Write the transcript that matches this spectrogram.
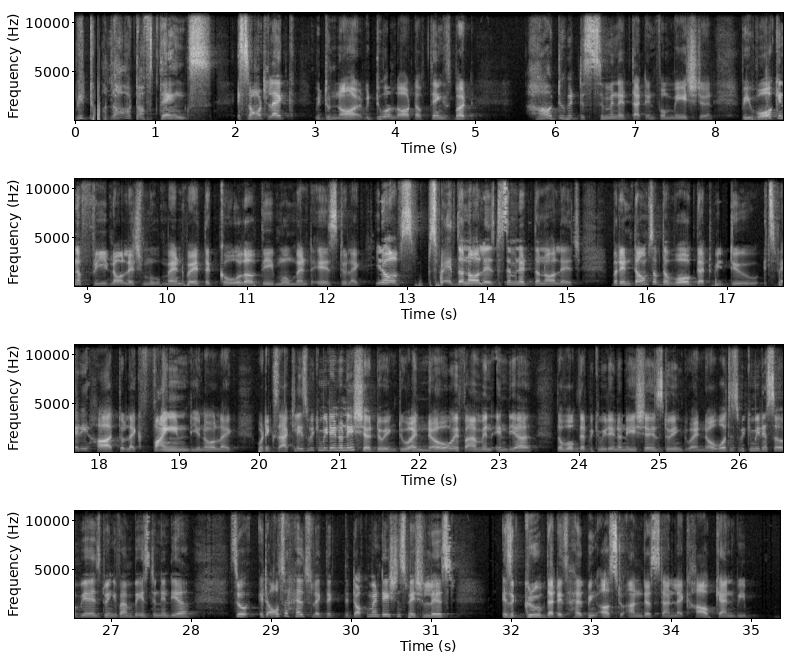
we do a lot of things. It's not like we do not. We do a lot of things. But how do we disseminate that information? We work in a free knowledge movement where the goal of the movement is to like, you know, spread the knowledge, disseminate the knowledge. But in terms of the work that we do, it's very hard to like find, you know, like what exactly is Wikimedia Indonesia doing? Do I know if I'm in India, the work that Wikimedia Indonesia is doing? Do I know what is Wikimedia Serbia is doing if I'm based in India? So it also helps like the, the documentation specialist is a group that is helping us to understand like how can we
